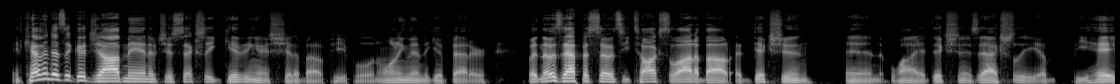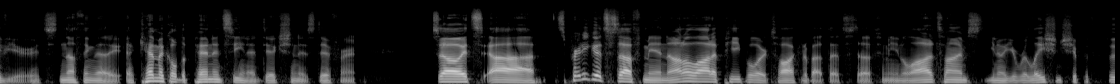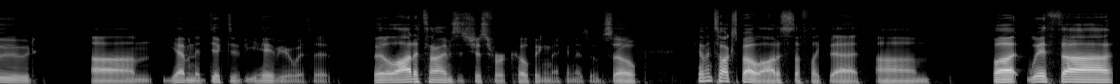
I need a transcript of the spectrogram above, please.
And kevin does a good job man of just actually giving a shit about people and wanting them to get better. But in those episodes he talks a lot about addiction and why addiction is actually a behavior. It's nothing that a, a chemical dependency and addiction is different so it's uh it's pretty good stuff, man. Not a lot of people are talking about that stuff. I mean, a lot of times, you know, your relationship with food, um, you have an addictive behavior with it. But a lot of times it's just for a coping mechanism. So Kevin talks about a lot of stuff like that. Um, but with uh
